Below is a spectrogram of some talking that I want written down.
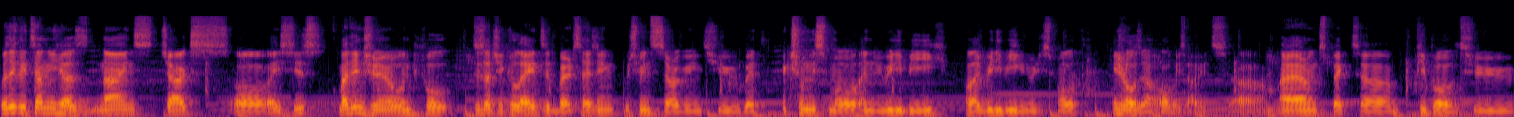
basically, tell me he has nines, jacks, or aces. But in general, when people disarticulate the bet sizing, which means they are going to bet extremely small and really big, or like really big and really small, in general, they are always it. Um, I don't expect uh, people to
